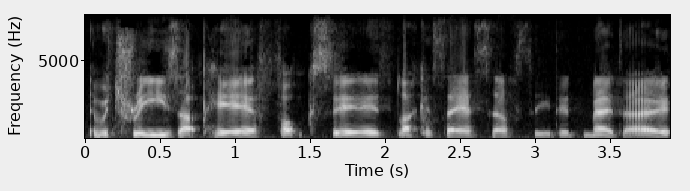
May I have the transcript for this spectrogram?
there were trees up here, foxes, like I say, a self-seeded meadow,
